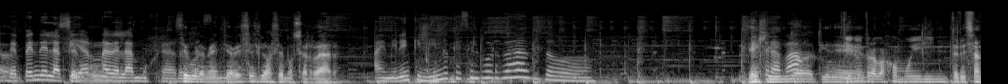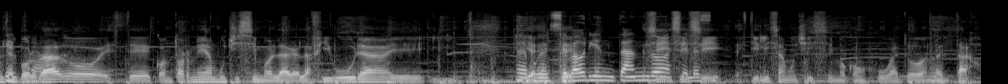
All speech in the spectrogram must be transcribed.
quilla. depende de la segura. pierna de la mujer. la Seguramente, a veces lo hacemos cerrar. Ay, miren qué lindo que es el bordado. Qué Es lindo, tiene, Tiene un trabajo muy interesante el bordado, este, contornea muchísimo la, la figura y, y- Claro, y, porque este, se va orientando Sí, hacia sí, los- sí, estiliza muchísimo, conjuga todo en el tajo.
